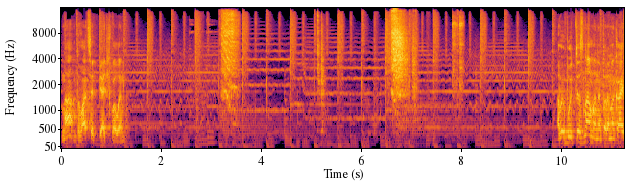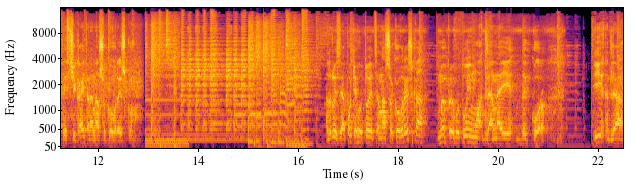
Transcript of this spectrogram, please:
на 25 хвилин. А ви будьте з нами, не перемикайтесь, чекайте на нашу ковришку. Друзі, а поки готується наша ковришка, ми приготуємо для неї декор. І для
